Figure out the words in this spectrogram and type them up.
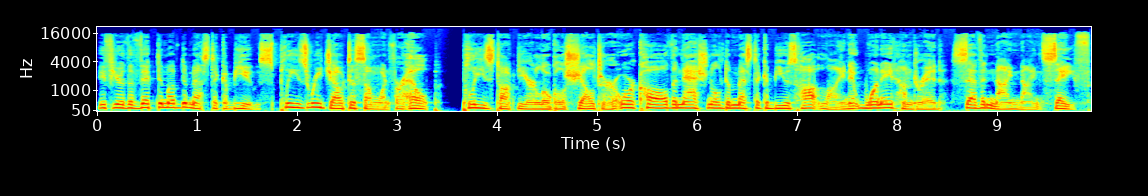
If you're the victim of domestic abuse, please reach out to someone for help. Please talk to your local shelter or call the National Domestic Abuse Hotline at 1 800 799 SAFE.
